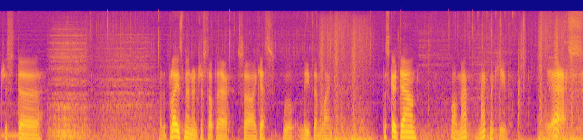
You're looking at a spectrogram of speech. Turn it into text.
Just, uh... Right, the blaze men are just up there, so I guess we'll leave them alone. Let's go down. Oh, ma magma cube. Yes!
